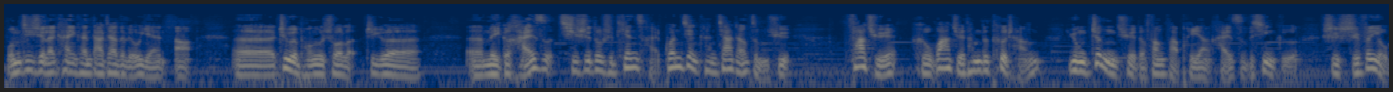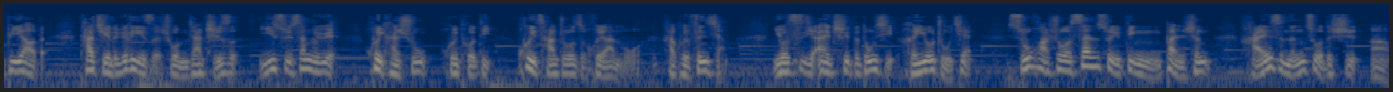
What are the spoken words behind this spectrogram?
我们继续来看一看大家的留言啊。呃，这位朋友说了，这个呃，每个孩子其实都是天才，关键看家长怎么去发掘和挖掘他们的特长，用正确的方法培养孩子的性格是十分有必要的。他举了个例子，说我们家侄子一岁三个月，会看书，会拖地，会擦桌子，会按摩，还会分享，有自己爱吃的东西，很有主见。俗话说“三岁定半生”，孩子能做的事啊，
